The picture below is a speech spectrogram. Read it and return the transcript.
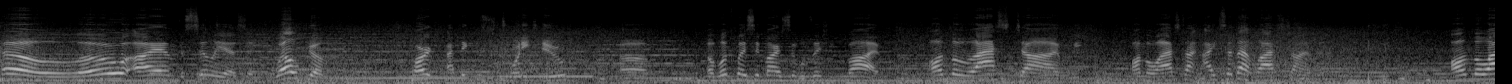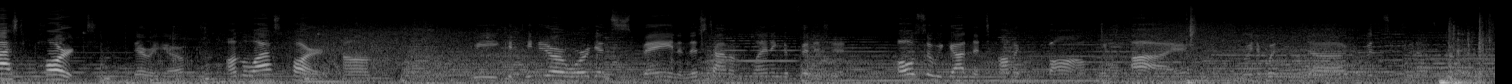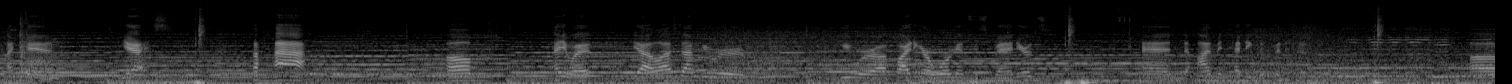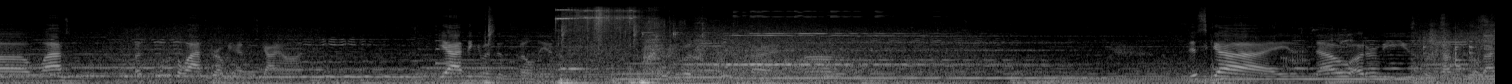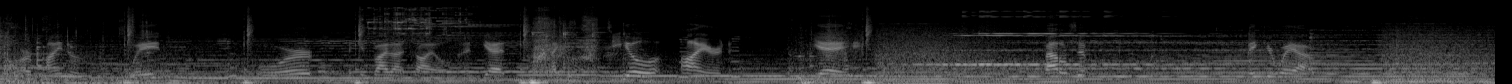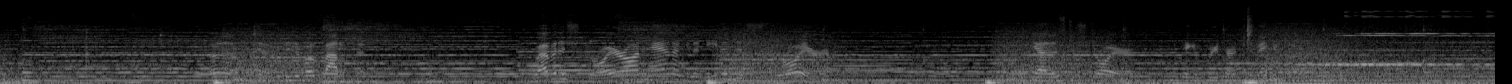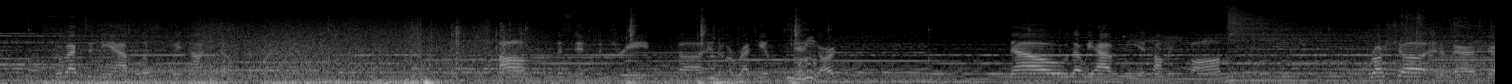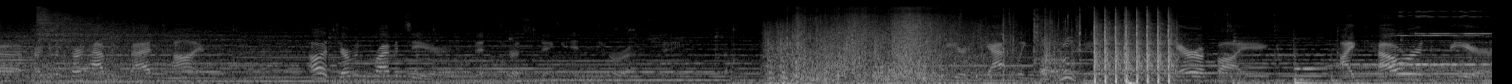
Hello, I am Basileus, and welcome to part, I think this is 22, um, of Let's Play Sid Meier's Civilization 5. On the last time, we, on the last time, I said that last time. On the last part, there we go. On the last part, um, we continued our war against Spain, and this time I'm planning to finish it. Also, we got an atomic bomb, which I am going to put in, uh, Yes. Um, anyway, yeah, last time we were, we were uh, fighting our war against the Spaniards, and I'm intending to finish it. Uh, last, what was the last row we had this guy on? Yeah, I think it was the Vilnius. It was, alright. This guy is now utterly useless. I have to go back to Arpinum, wait, or I can buy that tile, and get, I can steal iron. Yay. Battleship, make your way out. Uh, yeah, these are both battleships. Do I have a destroyer on hand? I'm Now that we have the atomic bomb, Russia and America are going to start having bad time. Oh, ah, German privateer. Interesting, interesting. Weird Gatling terrifying. I cower in fear.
